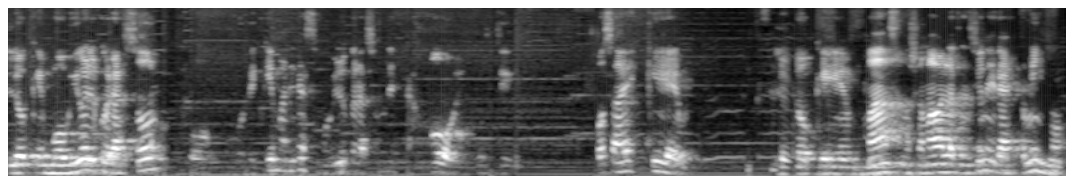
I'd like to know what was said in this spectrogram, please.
lo que movió el corazón qué manera se movió el corazón de esta joven. Vos sabés que lo que más nos llamaba la atención era esto mismo,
